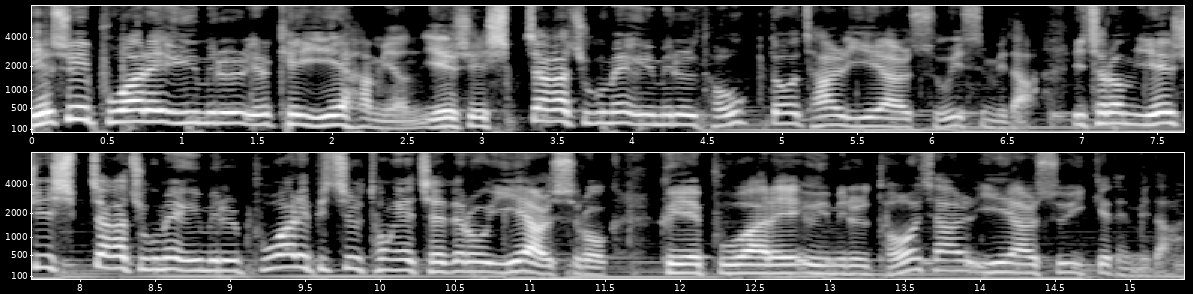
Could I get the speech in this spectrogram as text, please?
예수의 부활의 의미를 이렇게 이해하면 예수의 십자가 죽음의 의미를 더욱더 잘 이해할 수 있습니다. 이처럼 예수의 십자가 죽음의 의미를 부활의 빛을 통해 제대로 이해할수록 그의 부활의 의미를 더 잘 이해할 수 있게 됩니다.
